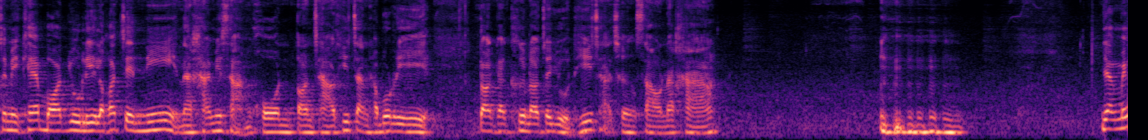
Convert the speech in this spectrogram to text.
จะมีแค่บอสยูรีแล้วก็เจนนี่นะคะ มีสามคนตอนเช้าที่จันทบุรี ตอนกลางคืนเราจะอยู่ที่ฉะเชิงเซานะคะ ยังไม่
